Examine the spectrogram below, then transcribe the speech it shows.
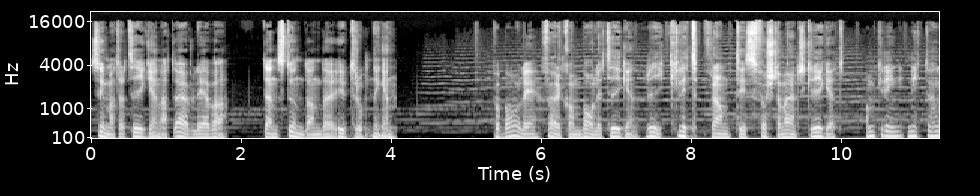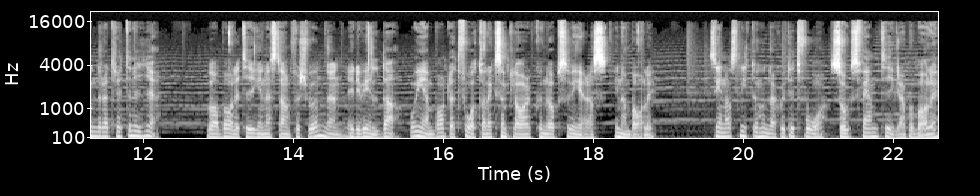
Sumatratigern att överleva den stundande utrotningen. På Bali förekom Balitigern rikligt fram tills första världskriget. Omkring 1939 var Balitigern nästan försvunnen i det vilda och enbart ett fåtal exemplar kunde observeras inom Bali. Senast 1972 sågs fem tigrar på Bali.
